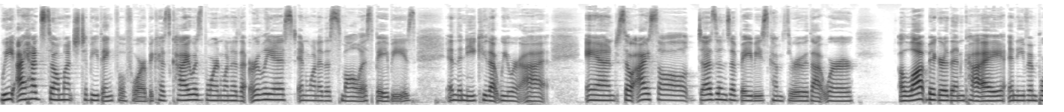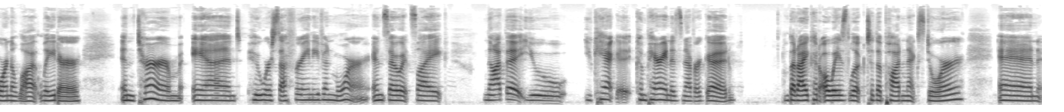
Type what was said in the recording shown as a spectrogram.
we i had so much to be thankful for because kai was born one of the earliest and one of the smallest babies in the nicu that we were at. And so i saw dozens of babies come through that were a lot bigger than kai and even born a lot later in term and who were suffering even more. And so it's like not that you you can't eh, comparing is never good but i could always look to the pod next door and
